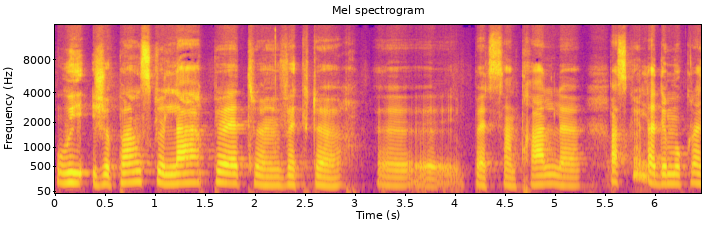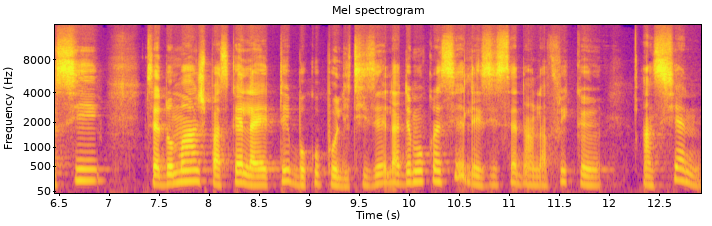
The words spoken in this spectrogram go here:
Oui, je pense que l'art peut être un vecteur, euh, peut être central, parce que la démocratie, c'est dommage parce qu'elle a été beaucoup politisée. La démocratie, elle existait dans l'Afrique euh, ancienne.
